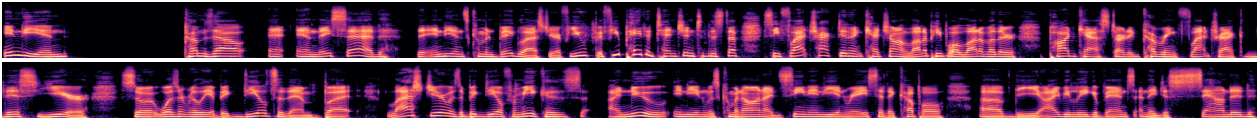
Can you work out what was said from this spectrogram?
Indian comes out and, and they said the Indians coming big last year. If you if you paid attention to this stuff, see flat track didn't catch on. A lot of people, a lot of other podcasts started covering flat track this year, so it wasn't really a big deal to them. But last year was a big deal for me because I knew Indian was coming on. I'd seen Indian race at a couple of the Ivy League events, and they just sounded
